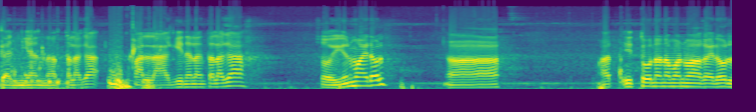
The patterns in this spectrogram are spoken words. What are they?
Ganyan na talaga. Palagi na lang talaga. So yun mga idol. Ah at ito na naman mga idol.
